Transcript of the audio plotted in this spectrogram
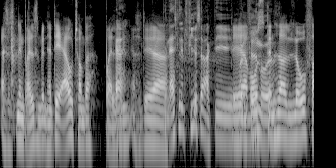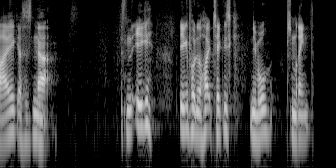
Altså sådan en brille som den her, det er jo Tomba-briller, Ja. ja. ikke? Altså det er, Den er sådan lidt 80'er-agtig det på er en fed vores, måde. den hedder low-fi, ikke? Altså sådan, ja. Sådan ikke, ikke på noget højt teknisk niveau, sådan rent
